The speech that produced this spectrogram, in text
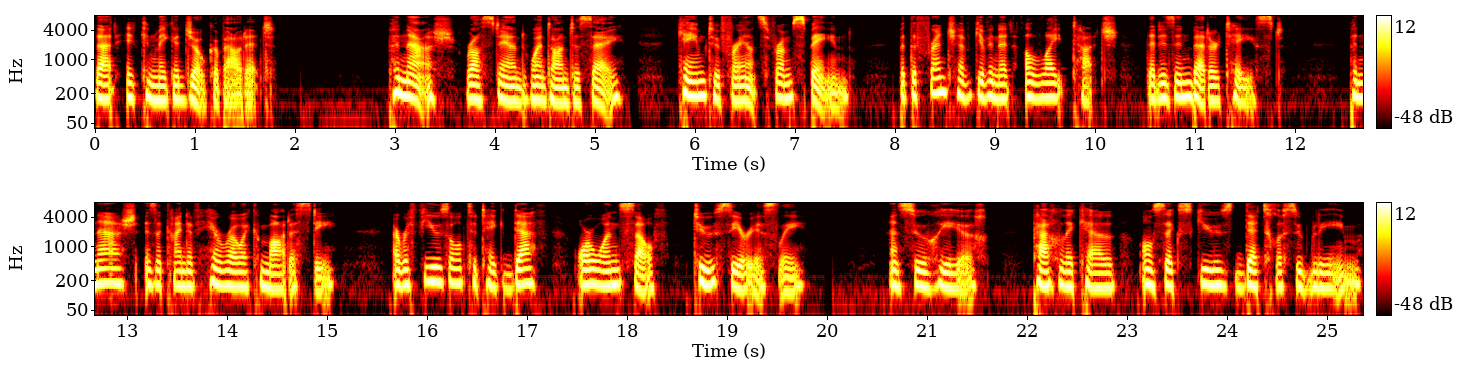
that it can make a joke about it. Panache, Rostand went on to say, came to France from Spain, but the French have given it a light touch that is in better taste. Panache is a kind of heroic modesty, a refusal to take death or oneself too seriously. Un sourire par lequel on s'excuse d'être sublime.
